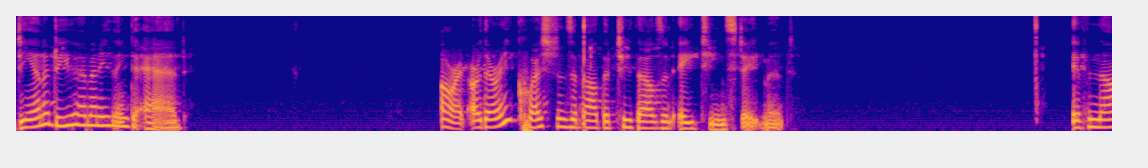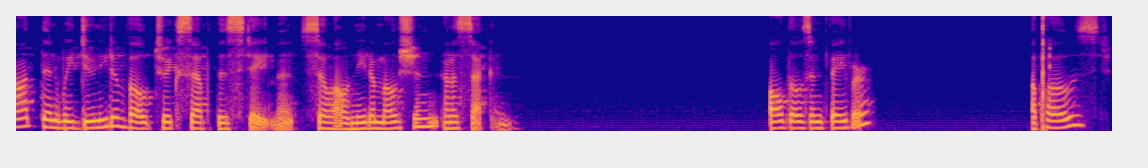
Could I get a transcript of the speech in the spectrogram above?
Deanna, do you have anything to add? All right, are there any questions about the 2018 statement? If not, then we do need a vote to accept this statement. So I'll need a motion and a second. All those in favor? Opposed?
